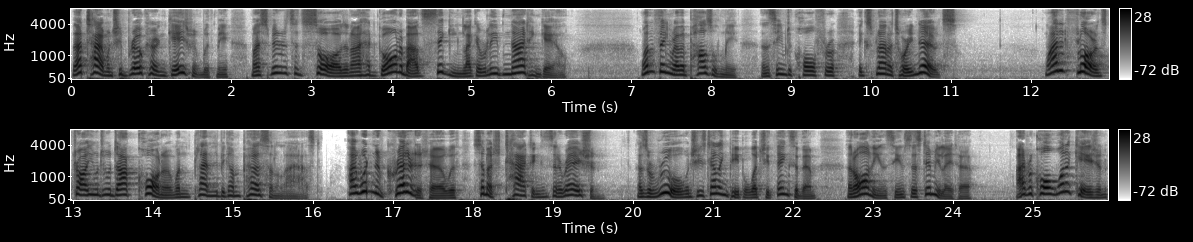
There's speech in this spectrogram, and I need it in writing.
That time when she broke her engagement with me, my spirits had soared, and I had gone about singing like a relieved nightingale. One thing rather puzzled me, and seemed to call for explanatory notes. Why did Florence draw you into a dark corner when planning to become personal? I asked. I wouldn't have credited her with so much tact and consideration. As a rule, when she's telling people what she thinks of them, an audience seems to stimulate her. I recall one occasion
